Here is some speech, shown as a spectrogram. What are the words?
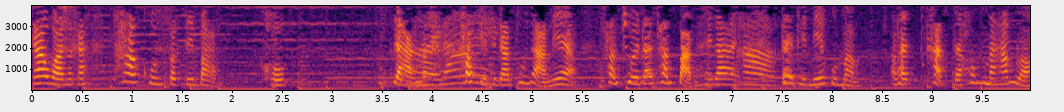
เก้าวันนะคะ ถ้าคุณปฏิบัติครบ ทุกอย่างนะหายได้คะเข้ากิจการทุกอย่างเนี่ยท่านช่วยได้ท่านปัดให้ได้ค่ะแต่ทีนี้คุณแบบอะไรขัดแต่ห้องน้ำเหรอ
